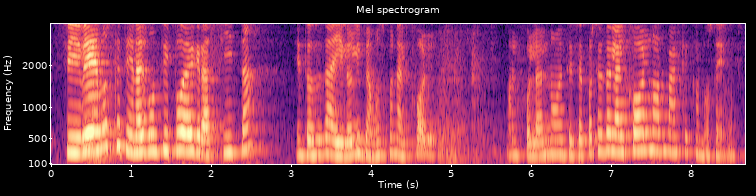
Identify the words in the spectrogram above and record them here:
Si vemos que tiene algún tipo de grasita, entonces ahí lo limpiamos con alcohol. Alcohol al 96% del alcohol normal que conocemos.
